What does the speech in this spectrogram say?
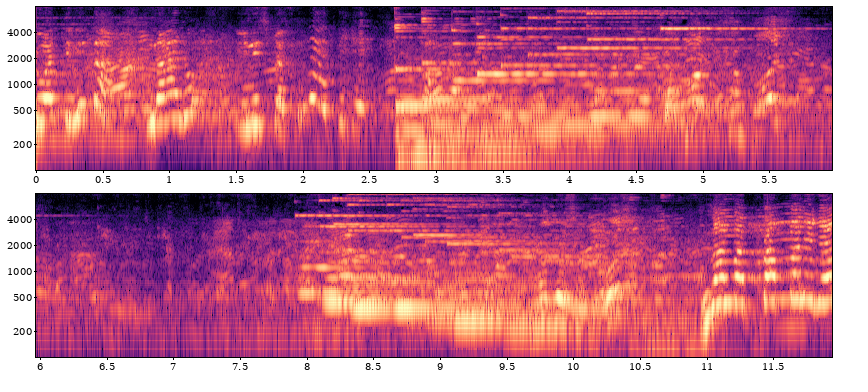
ಇವತ್ತಿನಿಂದ ನಾನು ಇನ್ಸ್ಪೆಕ್ಟರ್ ಆಗ್ತಿದ್ದೆ. ಸಂತೋಷ್ ಸಂತೋಷ್. ನನ್ನ ತಮ್ಮನಿಗೆ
